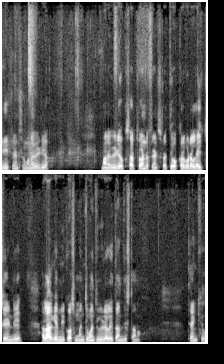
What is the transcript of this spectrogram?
ఇది ఫ్రెండ్స్ మన వీడియో. మన వీడియో ఒకసారి చూడండి ఫ్రెండ్స్ ప్రతి ఒక్కరు కూడా లైక్ చేయండి. అలాగే మీకోసం మంచి మంచి వీడియోలు అయితే అందిస్తాను. Thank you.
